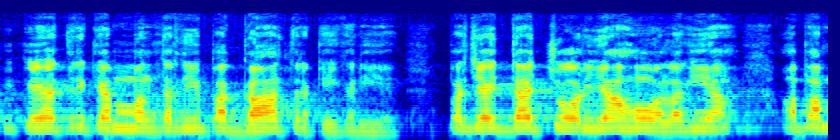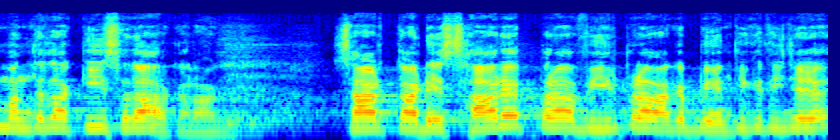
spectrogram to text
ਕਿ ਕਿਸੇ ਤਰੀਕੇ ਮੰਦਰ ਦੀ ਆਪਾਂ ਗਾਂ ਤਰੱਕੀ ਕਰੀਏ। ਪਰ ਜੇ ਇਦਾਂ ਚੋਰੀਆਂ ਹੋਣ ਲੱਗੀਆਂ, ਆਪਾਂ ਮੰਦਰ ਦਾ ਕੀ ਸੁਧਾਰ ਕਰਾਂਗੇ? ਸਰ ਤੁਹਾਡੇ ਸਾਰੇ ਭਰਾ, ਵੀਰ ਭਰਾ ਕੇ ਬੇਨਤੀ ਕੀਤੀ ਜੇ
